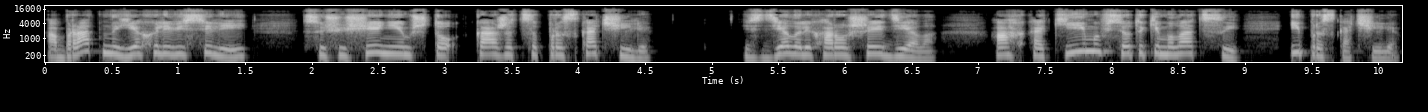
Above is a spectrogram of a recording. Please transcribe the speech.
Обратно ехали веселей, с ощущением, что, кажется, проскочили. Сделали хорошее дело. Ах, какие мы все-таки молодцы! И проскочили.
